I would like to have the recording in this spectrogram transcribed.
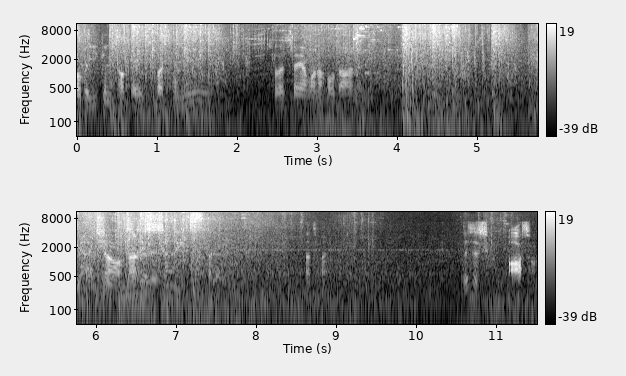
Oh, but you can. Okay, but can you. So let's say I want to hold on and. Gotcha. No, not really. Okay. That's fine. This is awesome.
